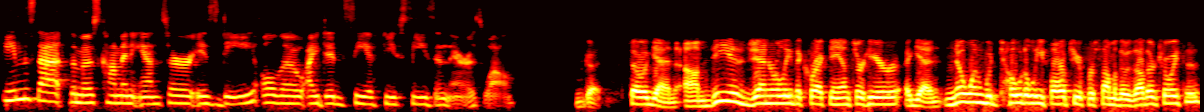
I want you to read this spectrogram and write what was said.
Seems that the most common answer is D, although I did see a few C's in there as well. Good. So again, um, D is generally the correct answer here. Again, no one would totally fault you for some of those other choices.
